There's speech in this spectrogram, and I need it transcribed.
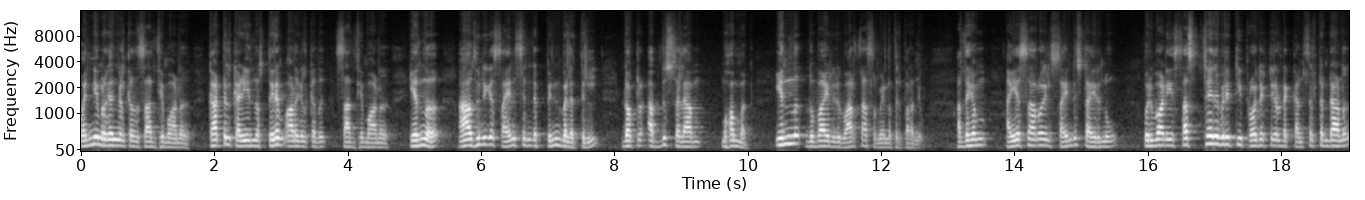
വന്യമൃഗങ്ങൾക്കത് സാധ്യമാണ്. കാട്ടിൽ കഴിയുന്ന സ്ഥിരം ആളുകൾക്കത് സാധ്യമാണ് എന്ന് ആധുനിക സയൻസിന്റെ പിൻബലത്തിൽ ഡോക്ടർ അബ്ദുസലാം മുഹമ്മദ് ഇന്ന് ദുബായിൽ ഒരു വാർത്താ സമ്മേളനത്തിൽ പറഞ്ഞു. അദ്ദേഹം ഐ എസ് ആർ ഒയിൽ സയന്റിസ്റ്റ് ആയിരുന്നു. ഒരുപാട് ഈ സസ്റ്റൈനബിലിറ്റി പ്രോജക്റ്റുകളുടെ കൺസൾട്ടന്റാണ്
